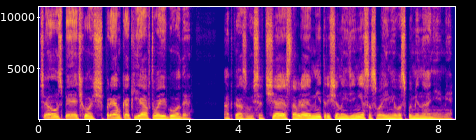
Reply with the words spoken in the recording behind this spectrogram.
Все успеть хочешь, прям как я в твои годы. Отказываюсь от чая, оставляя Митрича наедине со своими воспоминаниями.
